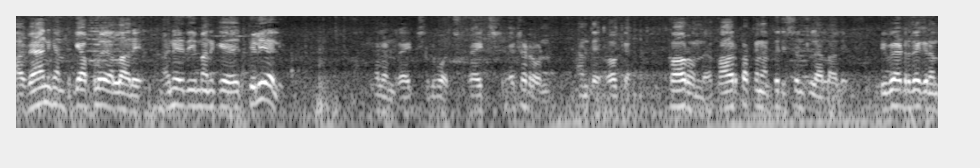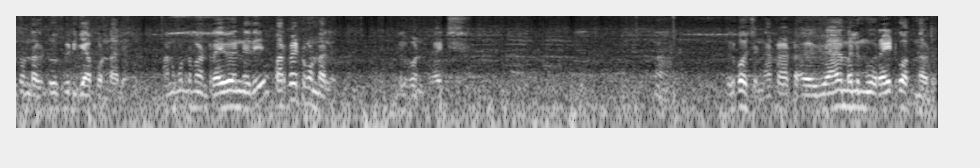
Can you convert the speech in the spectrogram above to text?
ఆ వ్యాన్కి ఎంత గ్యాప్లో వెళ్ళాలి అనేది మనకి తెలియాలి. వెళ్ళండి. రైట్ వెళ్ళిపోవచ్చు రైట్ ఎక్కడ రండి. అంతే. ఓకే. కారు ఉంది. కారు పక్కన ఎంత డిస్టెన్స్లో వెళ్ళాలి? డివైడర్ దగ్గర ఎంత ఉండాలి? టూ ఫీట్ గ్యాప్ ఉండాలి. అనుకుంటే మన డ్రైవర్ అనేది పర్ఫెక్ట్గా ఉండాలి. వెళ్ళిపోండి. రైట్. వెళ్ళిపోవచ్చండి. అక్కడ వ్యాన్ మళ్ళీ రైట్కి వస్తున్నాడు.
